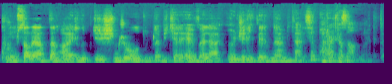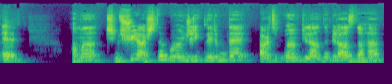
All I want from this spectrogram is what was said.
kurumsal hayattan ayrılıp girişimci olduğumda bir kere evvela önceliklerimden bir tanesi para kazanmaktı. Evet. Ama şimdi şu yaşta bu önceliklerimde artık ön planda biraz daha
